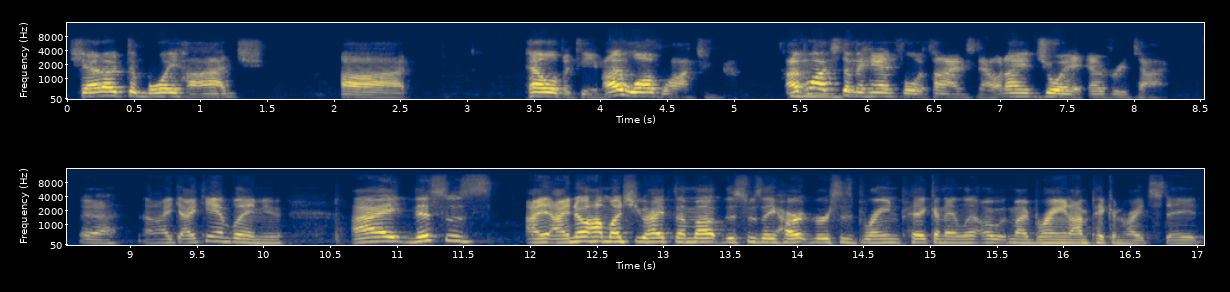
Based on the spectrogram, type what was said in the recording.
Shout out to Moy Hodge. Uh, hell of a team. I love watching them. I've Mhm. watched them a handful of times now, and I enjoy it every time. Yeah. I, I can't blame you. I this was I, I know how much you hyped them up. This was a heart versus brain pick, and I went with my brain. I'm picking Wright State.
